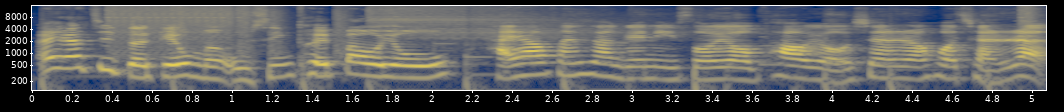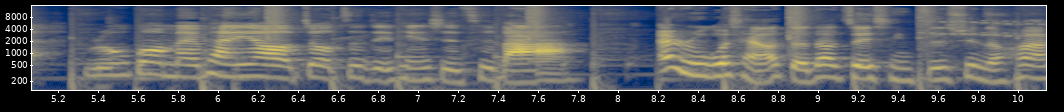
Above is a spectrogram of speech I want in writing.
哎呀，记得给我们五星推爆哟！还要分享给你所有炮友、现任或前任。如果没朋友，就自己听十次吧。那如果想要得到最新资讯的话，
